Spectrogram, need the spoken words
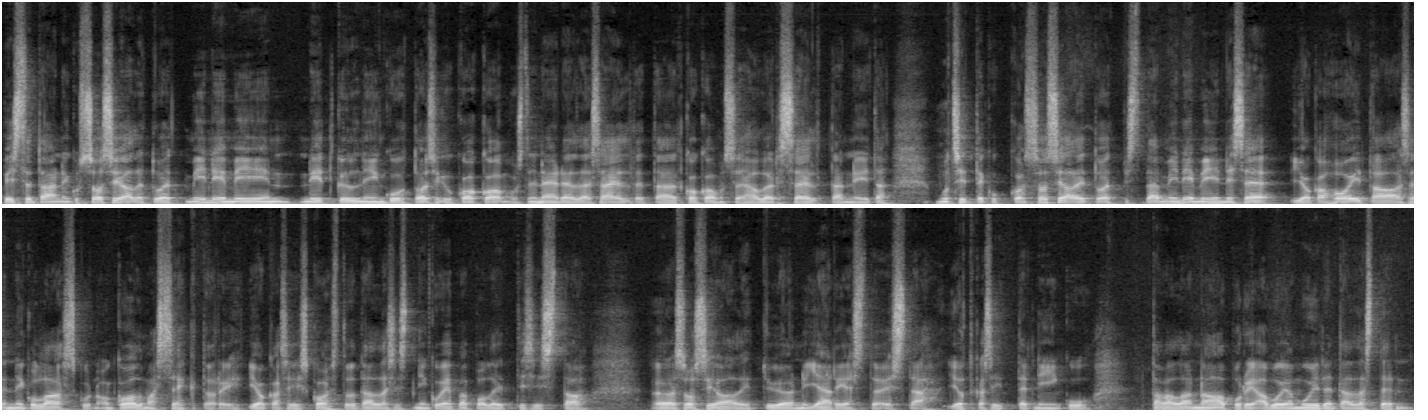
pistetään niin kuin sosiaalituet minimiin, niitä kyllä niin kuin, toisin kuin kokoomus, niin ne edelleen säilytetään, että kokoomus ei halua edes säilyttää niitä, mutta sitten kun sosiaalituet pistetään minimiin, niin se, joka hoitaa sen niin kuin laskun, on kolmas sektori, joka siis koostuu tällaisista niin kuin epäpoliittisista sosiaalityön järjestöistä, jotka sitten niin kuin, tavallaan naapuriavun ja muiden tällaisten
